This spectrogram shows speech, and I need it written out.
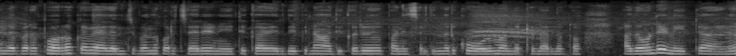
എന്താ പറയുക പുറമൊക്കെ വേദനിച്ചപ്പോൾ ഒന്ന് കുറച്ച് നേരം എണീറ്റ് കരുതി. പിന്നെ ആദ്യമൊക്കെ ഒരു പണിസ്ഥലത്ത് നിന്ന് ഒരു കോളും വന്നിട്ടുണ്ടായിരുന്നു കേട്ടോ. അതുകൊണ്ട് എണീറ്റാണ്.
